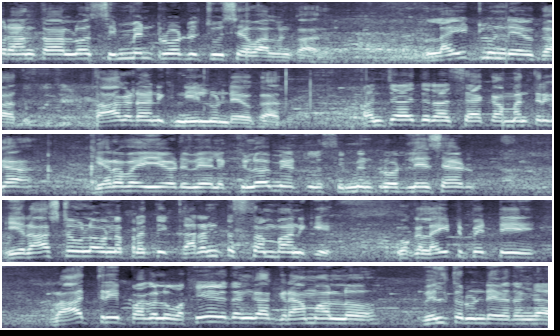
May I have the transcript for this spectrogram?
ప్రాంతాల్లో సిమెంట్ రోడ్లు చూసేవాళ్ళం కాదు. లైట్లు ఉండేవి కాదు. తాగడానికి నీళ్ళు ఉండేవి కాదు. పంచాయతీరాజ్ శాఖ మంత్రిగా ఇరవై ఏడు వేల కిలోమీటర్ల సిమెంట్ రోడ్లు వేశాడు ఈ రాష్ట్రంలో ఉన్న ప్రతి కరెంటు స్తంభానికి ఒక లైట్ పెట్టి రాత్రి పగలు ఒకే విధంగా గ్రామాల్లో వెలుతురుండే విధంగా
